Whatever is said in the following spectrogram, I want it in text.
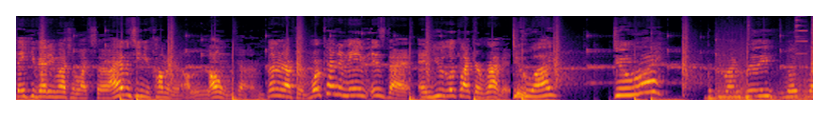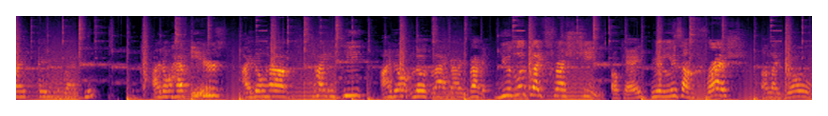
Thank you very much, Alexa. I haven't seen you comment in a long time. Lemon After, what kind of name is that? And you look like a rabbit. Do I? Do I? Do I really look like a rabbit? I don't have ears. I don't have tiny teeth. I don't look like a rabbit. You look like fresh cheese, okay? I mean, at least I'm fresh. Unlike yo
